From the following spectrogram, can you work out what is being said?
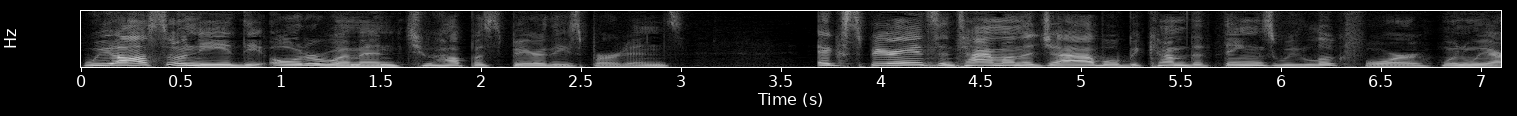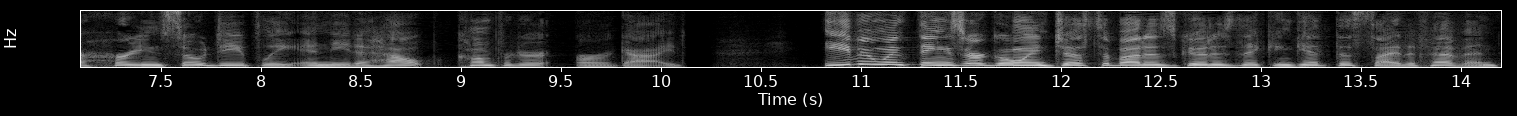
We also need the older women to help us bear these burdens. Experience and time on the job will become the things we look for when we are hurting so deeply and need a help, comforter, or a guide. Even when things are going just about as good as they can get this side of heaven,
